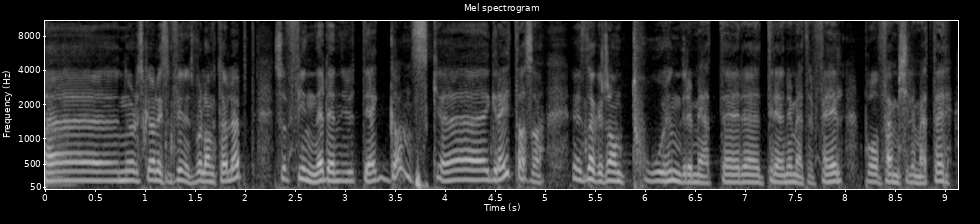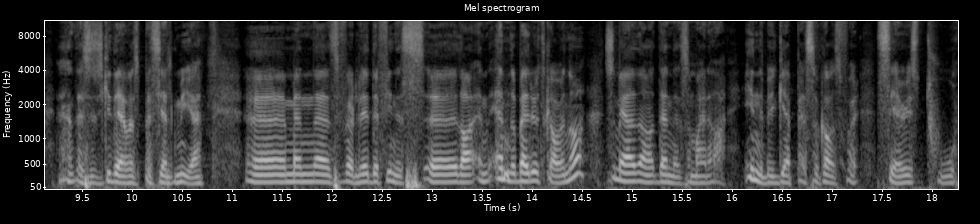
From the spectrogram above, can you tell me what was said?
uh, Når du skal liksom finne ut hvor langt du har løpt, så finner den ut det ganske greit. altså. Vi snakker sånn 200 meter, 300 meter feil på 5 km. Jeg syns ikke det var spesielt mye. Uh, men selvfølgelig, det finnes da en enda bedre utgave nå, som er da denne som er da, innebygd GPS og kalles for Series 2.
